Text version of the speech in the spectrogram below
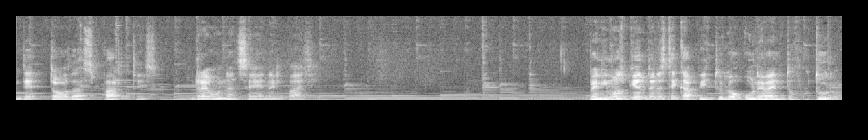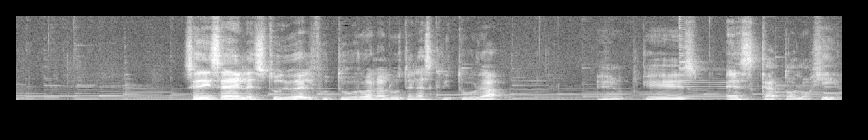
de todas partes, reúnanse en el valle. Venimos viendo en este capítulo un evento futuro. Se dice del estudio del futuro a la luz de la escritura eh, que es escatología.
